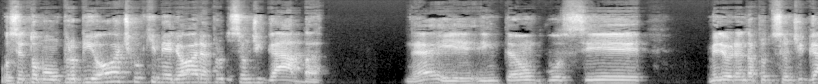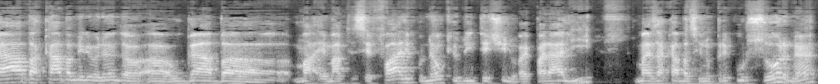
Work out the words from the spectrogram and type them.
você tomou um probiótico que melhora a produção de GABA, né? E, então você melhorando a produção de GABA, acaba melhorando a, a, o GABA hematoencefálico, não que o do intestino vai parar ali, mas acaba sendo precursor, né?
